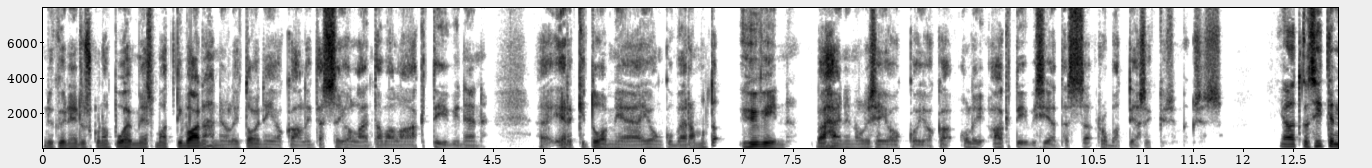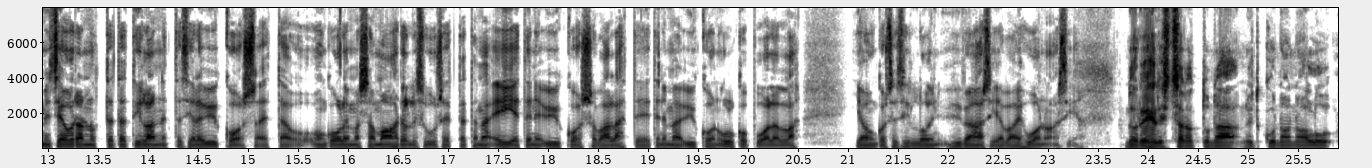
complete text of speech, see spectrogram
nykyinen eduskunnan puhemies Matti Vanhanen oli toinen, joka oli tässä jollain tavalla aktiivinen, Erkki Tuomia jonkun verran, mutta hyvin vähäinen oli se joukko, joka oli aktiivisia tässä robottiasekysymyksessä. Ja oletko sitten seurannut tätä tilannetta siellä YKssa, että onko olemassa mahdollisuus, että tämä ei etene YKssa, vaan lähtee etenemään YK ulkopuolella, ja onko se silloin hyvä asia vai huono asia? No rehellisesti sanottuna nyt kun on ollut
